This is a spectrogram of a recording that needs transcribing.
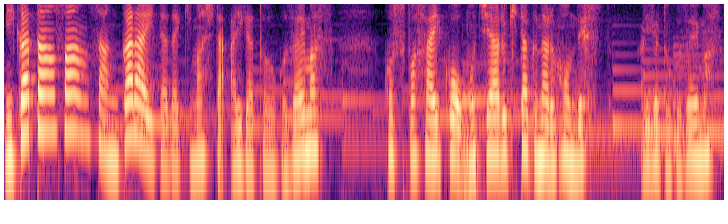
ミカタンファンさんからいただきました。ありがとうございます。コスパ最高、持ち歩きたくなる本です。ありがとうございます。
